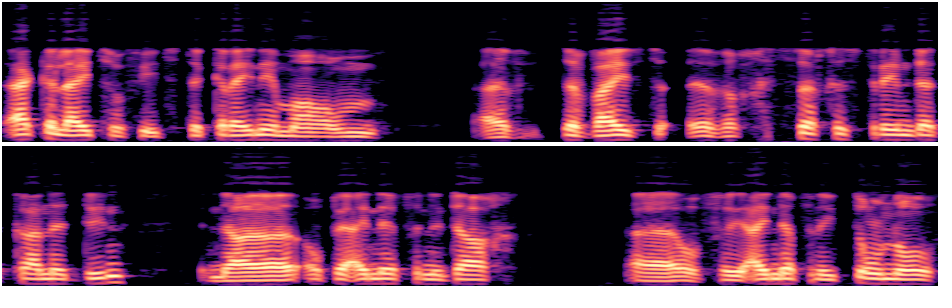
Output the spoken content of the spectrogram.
accolades of iets te kry nie, maar om uh, te wys 'n uh, gesiggestremde kan dit doen. En uh, op die einde van die dag uh of die einde van die tonnel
